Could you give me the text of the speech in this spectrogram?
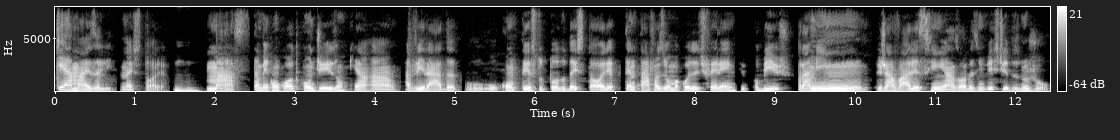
que a mais ali na história. Uhum. Mas também concordo com o Jason que a, a, a virada, o, o contexto todo da história, tentar fazer uma coisa diferente, o bicho, para mim já vale assim as horas investidas no jogo.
